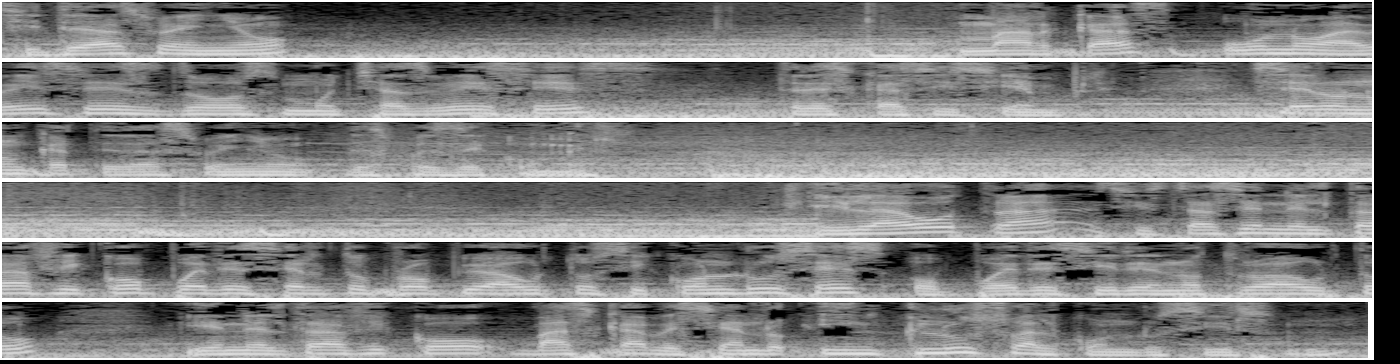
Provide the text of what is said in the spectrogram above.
Si te da sueño, marcas uno a veces, dos muchas veces, tres casi siempre. Cero nunca te da sueño después de comer. Y la otra, si estás en el tráfico, puede ser tu propio auto si conduces o puedes ir en otro auto y en el tráfico vas cabeceando incluso al conducir. ¿no?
